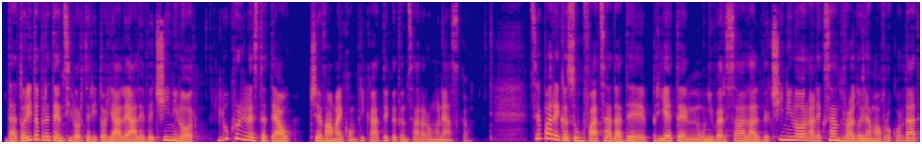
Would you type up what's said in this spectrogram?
datorită pretențiilor teritoriale ale vecinilor, lucrurile stăteau ceva mai complicat decât în țara românească. Se pare că sub fațada de prieten universal al vecinilor, Alexandru al II-lea Mavrocordat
